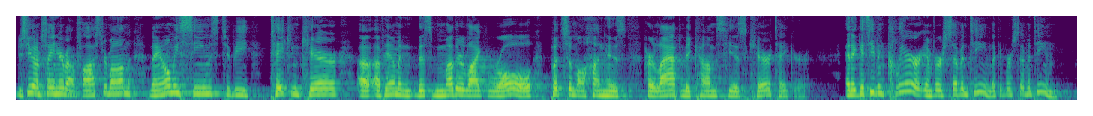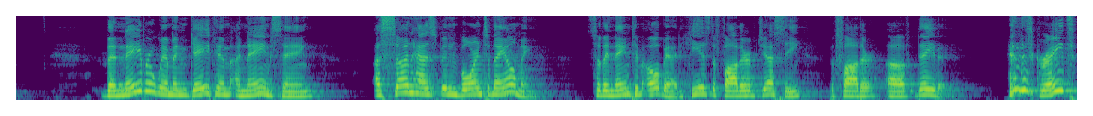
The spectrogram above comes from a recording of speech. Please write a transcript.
You see what I'm saying here about foster mom? Naomi seems to be taking care of him in this mother like role, puts him on his, her lap, and becomes his caretaker. And it gets even clearer in verse 17. Look at verse 17. The neighbor women gave him a name, saying, A son has been born to Naomi. So they named him Obed. He is the father of Jesse, the father of David. Isn't this great?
